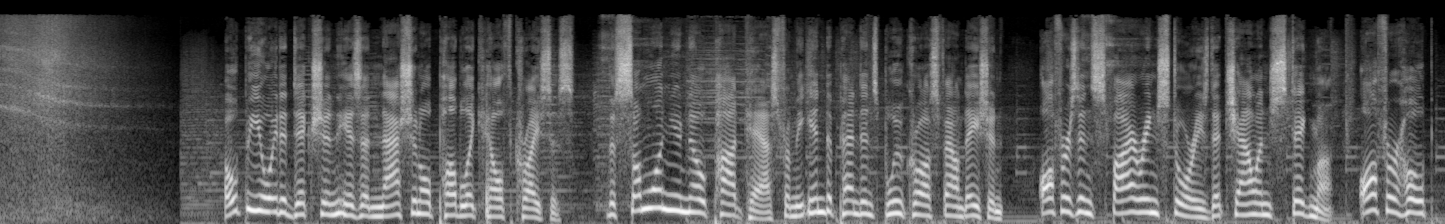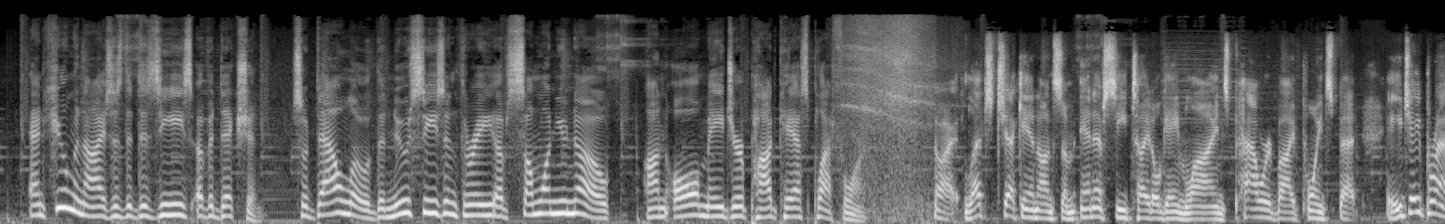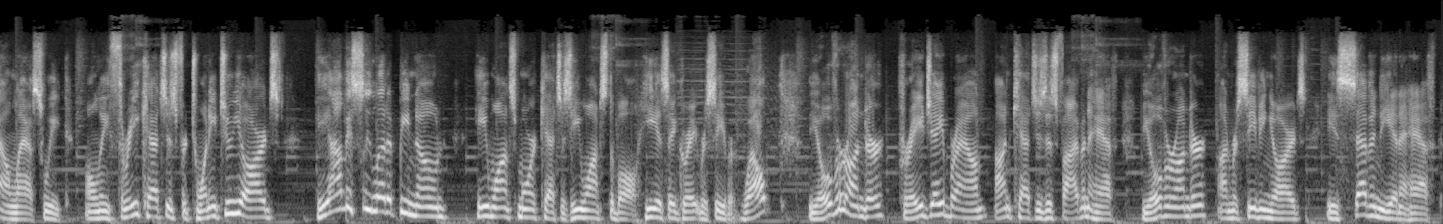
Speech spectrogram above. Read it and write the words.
Opioid addiction is a national public health crisis. The Someone You Know podcast from the Independence Blue Cross Foundation offers inspiring stories that challenge stigma, offer hope, and humanizes the disease of addiction. So download the new season three of Someone You Know on all major podcast platforms. All right, let's check in on some NFC title game lines powered by PointsBet. AJ Brown last week, only three catches for 22 yards. He obviously let it be known he wants more catches. He wants the ball. He is a great receiver. Well, the over under for A.J. Brown on catches is five and a half. The over under on receiving yards is 70 and a half.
